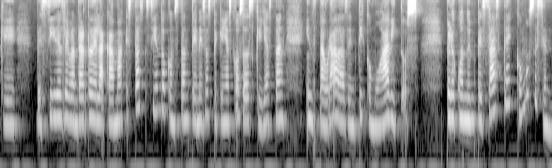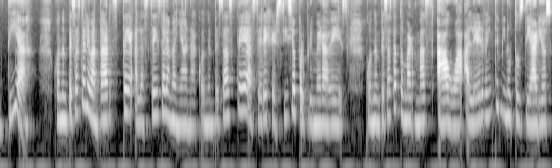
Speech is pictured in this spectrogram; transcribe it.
que decides levantarte de la cama, estás siendo constante en esas pequeñas cosas que ya están instauradas en ti como hábitos. Pero cuando empezaste, ¿cómo se sentía? Cuando empezaste a levantarte a las 6 de la mañana, cuando empezaste a hacer ejercicio por primera vez, cuando empezaste a tomar más agua, a leer 20 minutos diarios,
